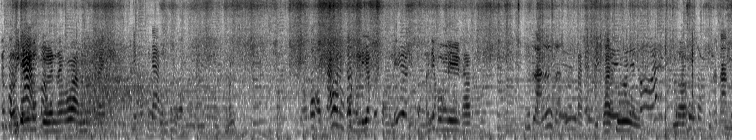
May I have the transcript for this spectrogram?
เป็นของแล้วพี่ตัวดานี้มันเกินนะเพราะว่ามันอันนี้ของพี่ดามันต้องเอาขาวนะต้องเลี้ยงก็ผงเลี้ยงอันนี้ผงเลครับมีปลาเลยปลาเลยปลาทูปลาทูเราปลาโต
